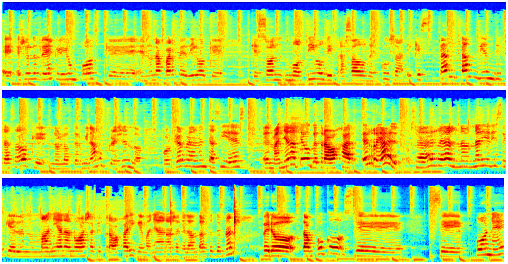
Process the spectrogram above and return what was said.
eh, yo el otro día escribí un post que en una parte digo que, que son motivos disfrazados de excusa y que están tan bien disfrazados que nos lo terminamos creyendo. Porque realmente así, es el mañana tengo que trabajar, es real, o sea, es real. nadie dice que el mañana no haya que trabajar y que mañana no haya que levantarse temprano, pero tampoco se, se pone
